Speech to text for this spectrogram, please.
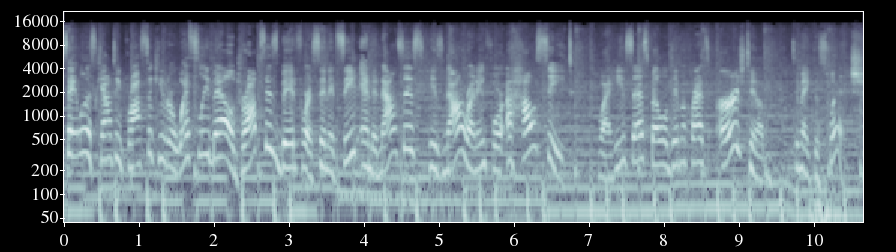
St. Louis County Prosecutor Wesley Bell drops his bid for a Senate seat and announces he's now running for a House seat. Why he says fellow Democrats urged him to make the switch.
